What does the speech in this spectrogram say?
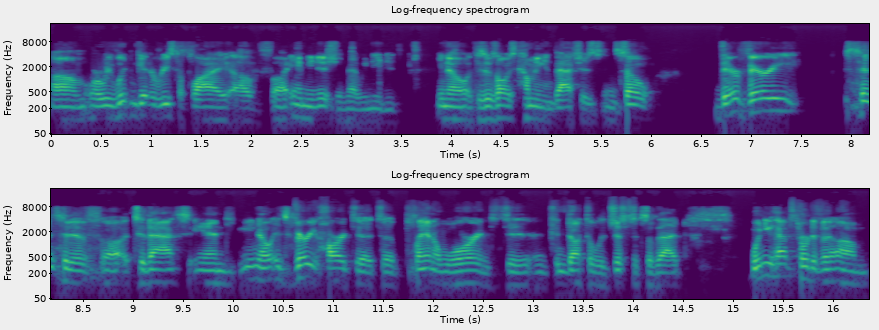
um, or we wouldn't get a resupply of uh, ammunition that we needed. You know, because it was always coming in batches, and so they're very sensitive uh, to that and you know it's very hard to to plan a war and to and conduct the logistics of that when you have sort of um,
